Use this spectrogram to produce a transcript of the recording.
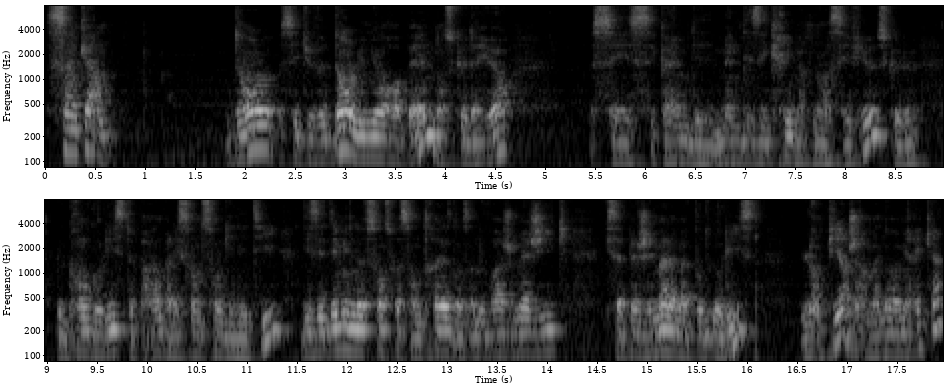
s'incarne dans, si tu veux, dans l'Union européenne, dans ce que d'ailleurs, c'est quand même des, même des écrits maintenant assez vieux, ce que le, le grand gaulliste, par exemple Alessandro Sanguinetti, disait dès 1973 dans un ouvrage magique qui s'appelle J'ai mal à ma peau de gaulliste, l'empire germano-américain.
